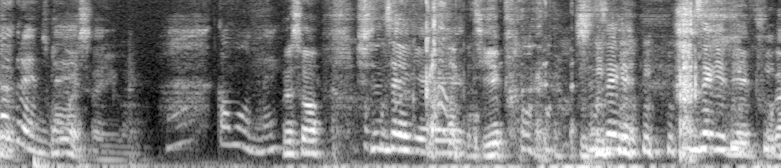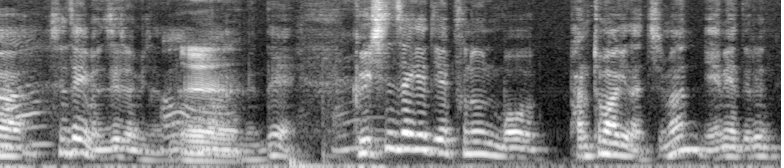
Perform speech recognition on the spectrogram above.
생각을 했는데. 성공했어요 이거. 까먹었네. 그래서 신세계 DF 신세계 신세계 DF가 아. 신세계 면세점이잖아요. 어. 네. 있는데 그 신세계 DF는 뭐 반토막이 났지만 얘네들은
